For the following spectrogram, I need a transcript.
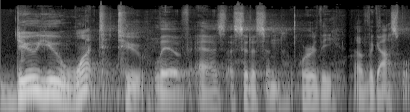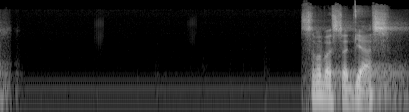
Do you want to live as a citizen worthy of the gospel? Some of us said yes.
